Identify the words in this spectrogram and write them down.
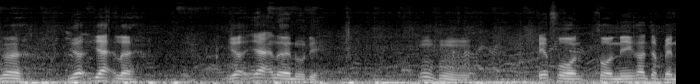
เนี่ย เยอะแยะเลย เยอะแยะเลยดูดิอือหือเอโฟนโซนนี้ก็จะเป็น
